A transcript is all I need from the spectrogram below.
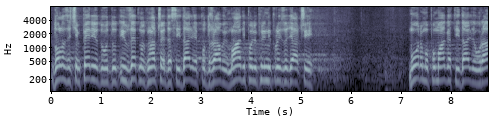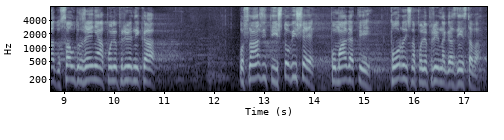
dolazećem periodu od izuzetnog značaja da se i dalje podržavaju mladi poljoprivredni proizvođači. Moramo pomagati i dalje u radu sva udruženja poljoprivrednika, osnažiti i što više pomagati porodična poljoprivredna gazdinstava.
